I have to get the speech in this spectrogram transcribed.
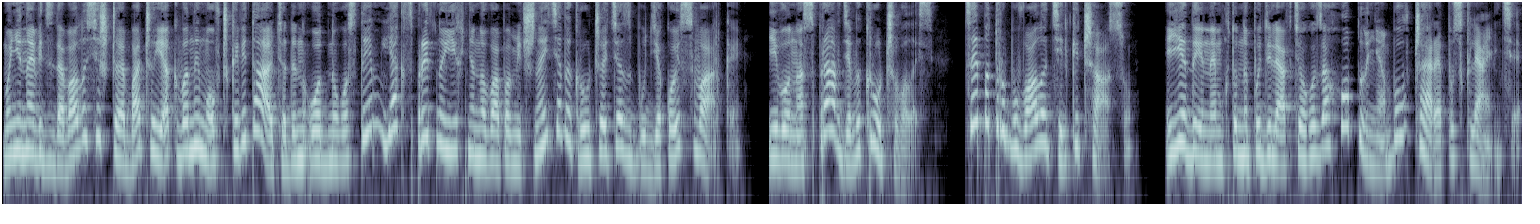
Мені навіть здавалося, що я бачу, як вони мовчки вітають один одного з тим, як спритно їхня нова помічниця викручується з будь-якої сварки. І вона справді викручувалась. Це потребувало тільки часу. Єдиним, хто не поділяв цього захоплення, був череп у склянці.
